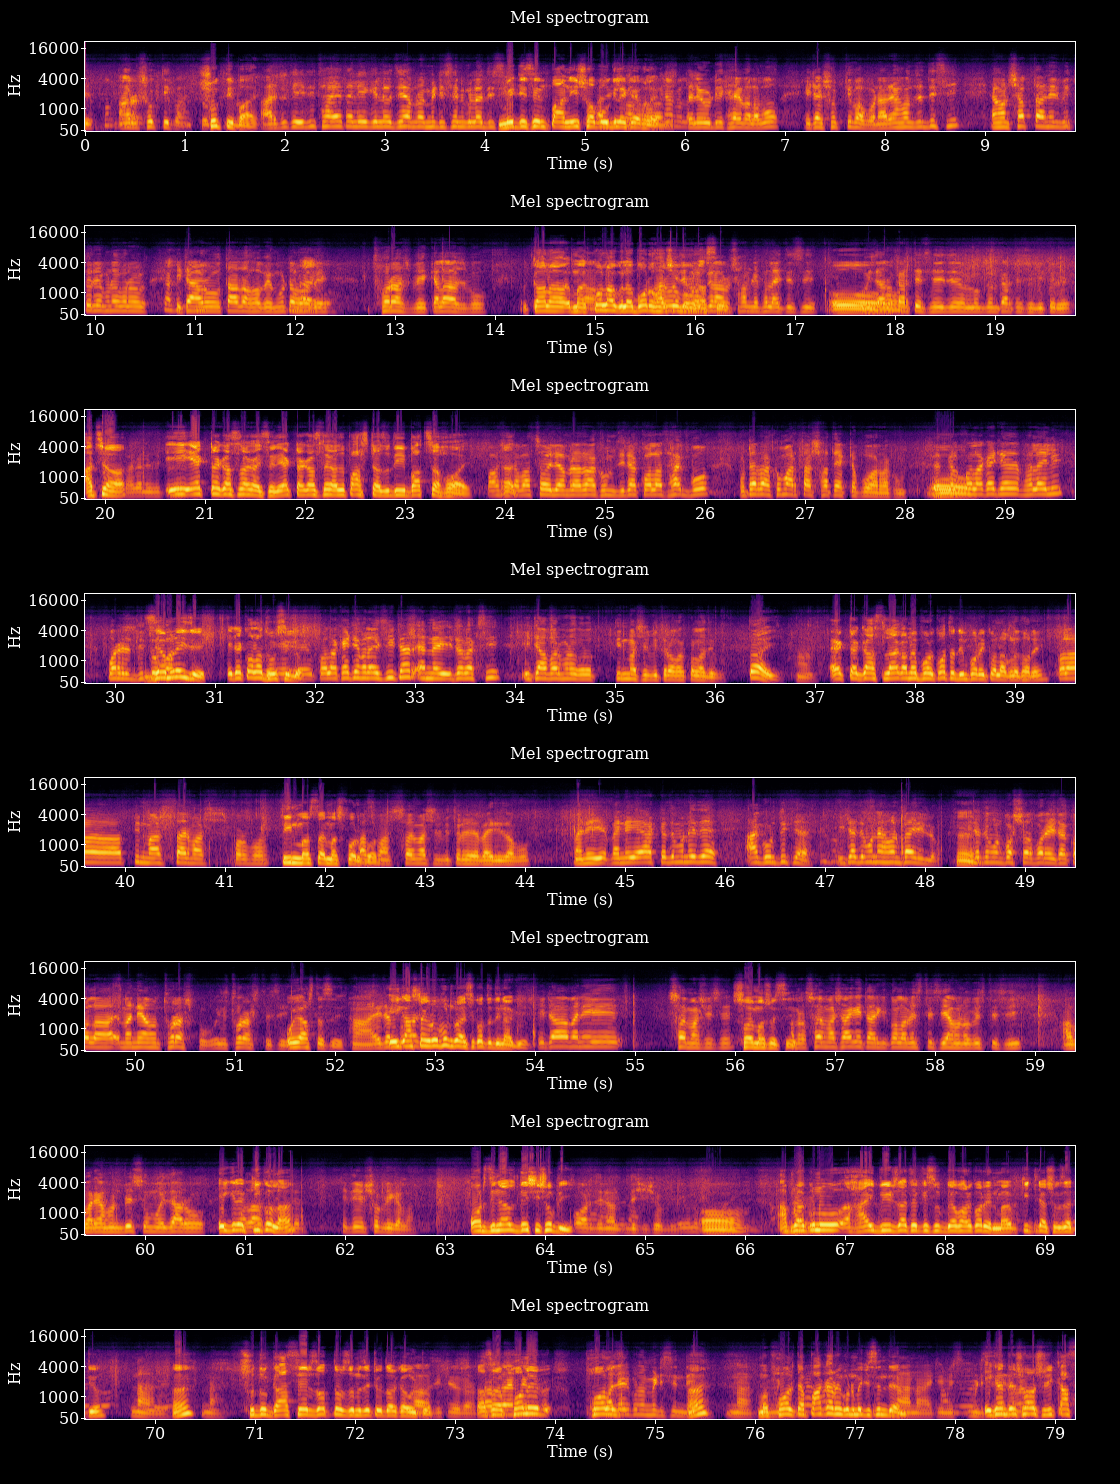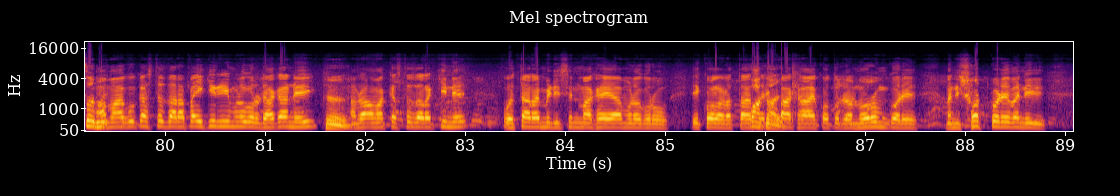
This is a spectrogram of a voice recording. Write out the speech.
আরও শক্তি পায়। শক্তি পায়। আর যদি থাকে তাহলে এগুলো যে আমরা মেডিসিনগুলো দিচ্ছি মেডিসিন পানি সব ওগুলো খেয়ে ফেলাবে তাহলে ওটি খাই ফেলাবো। এটা শক্তি পাবো না। আর এখন যে দিছি। এখন সপ্তাহের ভিতরে মনে করো এটা আরও তাজা হবে মোটা হবে। থর আসবে কেলা আসব। কালা কলা বড় হওয়ার সম্ভাবনা আছে। সামনে ফেলাইতেছে। ওই যে কাটতেছে যে লোকজন কাটতেছে ভিতরে। আচ্ছা এই একটা গাছ লাগাইছেন একটা গাছ লাগাতে পাঁচটা যদি বাচ্চা হয় পাঁচটা বাচ্চা হইলে আমরা রাখুম যেটা কলা থাকব ওটা রাখুম আর তার সাথে একটা পোয়া রাখুম। কলা কাটিয়ে ফেলাইলি পরে দ্বিতীয় যেমন এই যে এটা কলা ধরছিল। কলা কাটিয়ে ফেলাইছি এটা রাখছি এটা আবার মনে করো তিন মাসের ভিতরে আবার কলা দেবো। তাই? হ্যাঁ। একটা গাছ লাগানোর পর কতদিন পরে কলাগুলো ধরে? কলা তিন মাস চার মাস পর পর। তিন মাস চার মাস পর পর? মাস ছয় মাসের ভিতরে বাইরে যাব। মানে মানে একটা যেমন এই যে আগুর দুইটা এটা যেমন এখন বাইরিলো হ্যাঁ। এটা যেমন বর্ষার পরে এটা কলা মানে এখন থর আসব ওই যে থর আসতেছে। ওই আসতেছে? হ্যাঁ এটা এই গাছটা রোপণ করা হয়েছে কতদিন আগে? এটা মানে ছয় মাস হয়েছে। ছয় মাস হয়েছে? আমরা ছয় মাস আগে তো আর কি কলা বেচতেছি এখনও বেচতেছি। আবার এখন বেচুম ওই যে আরও এইগুলা কি কলা? এই যে সবজি কলা। অরিজিনাল দেশি সবজি? অরিজিনাল দেশি সবজি। ও আপনারা কোনো হাইব্রিড জাতীয় কিছু ব্যবহার করেন? মানে কীটনাশক জাতীয়? না না হ্যাঁ? শুধু গাছের যত্নের জন্য যেটুকু দরকার ওইটুকু। হ্যাঁ। তাছাড়া ফলের ফল ফলের কোনো মেডিসিন দেয় হ্যাঁ? না। ফলটা পাকানোর কোনো মেডিসিন দেন? না না এটা এখান থেকে সরাসরি কাঁচা মে- কাছটা যারা পাইকারি মনে করো ঢাকা নেই হ্যাঁ। আমরা আমার কাছটা যারা কিনে ওই তারা মেডিসিন মাখায় মনে করো এই কলাটা তাড়াতাড়ি পাখায় কতটা নরম করে মানে শর্ট করে মানে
